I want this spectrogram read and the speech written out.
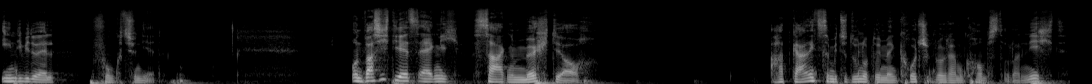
individuell funktioniert. Und was ich dir jetzt eigentlich sagen möchte auch, hat gar nichts damit zu tun, ob du in mein Coaching-Programm kommst oder nicht.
